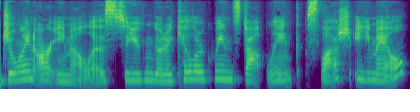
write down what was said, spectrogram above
join our email list. So you can go to killerqueens.link slash email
